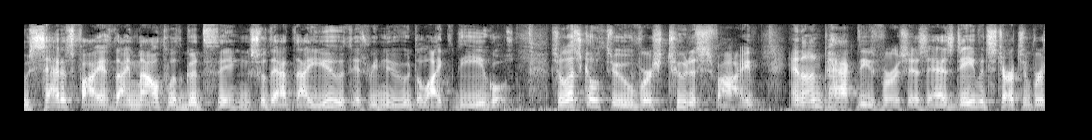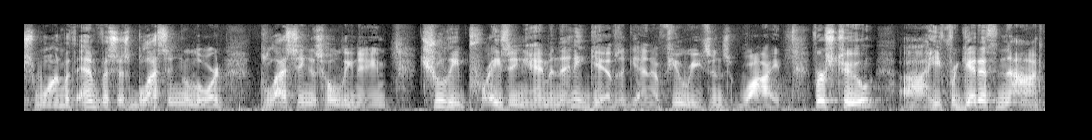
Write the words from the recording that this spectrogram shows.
who satisfieth thy mouth with good things, so that thy youth is renewed like the eagles. So let's go through verse 2 to 5 and unpack these verses as David starts in verse 1 with emphasis blessing the Lord, blessing his holy name, truly praising him, and then he gives, again, a few reasons why. Verse 2 uh, He forgetteth not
